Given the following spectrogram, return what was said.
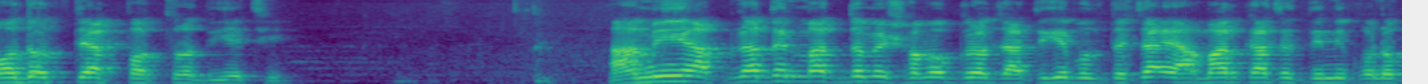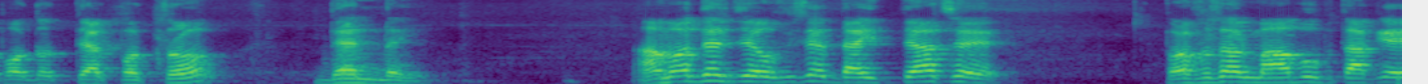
পদত্যাগপত্র দিয়েছি। আমি আপনাদের মাধ্যমে সমগ্র জাতিকে বলতে চাই, আমার কাছে তিনি কোনো পদত্যাগপত্র দেন নাই। আমাদের যে অফিসের দায়িত্বে আছে, প্রফেসর মাহবুব তাকে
